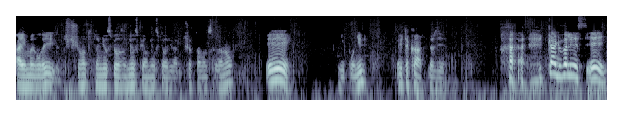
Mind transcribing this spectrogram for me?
I'm Чего он тут не успел, не успел, не успел, ребят. Что-то там он сказанул. Эй! Не понял? Это как? Подожди. Как залезть? Эй!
